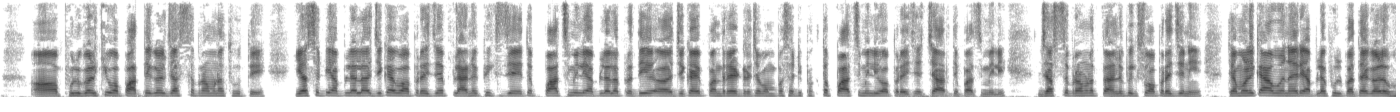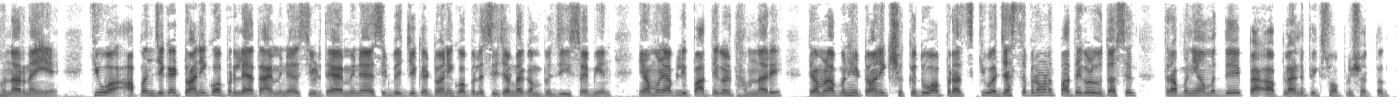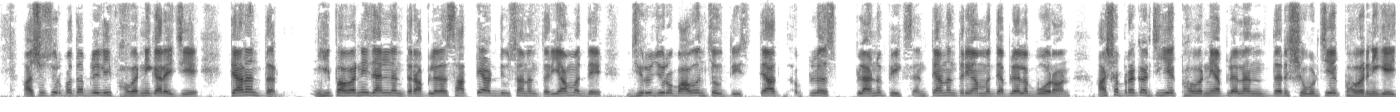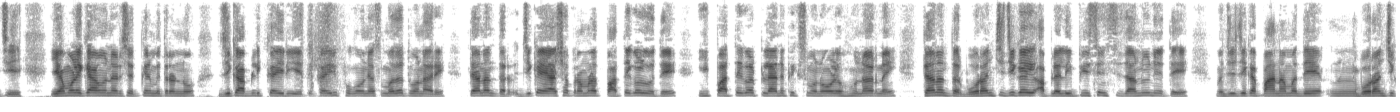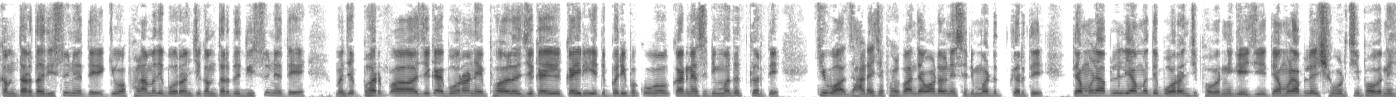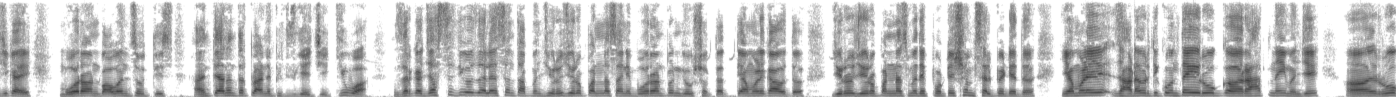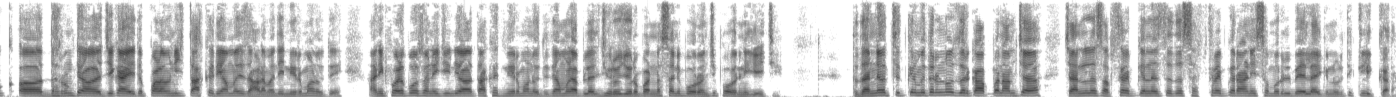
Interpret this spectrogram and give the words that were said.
फुलगळ किंवा पातेगळ जास्त प्रमाणात होते. यासाठी आपल्याला जे काय वापरायचं आहे प्लॅनोफिक्स जे आहे ते पाच मिली आपल्याला प्रति जे काय पंधरा लिटरच्या पंपासाठी फक्त पाच मिली वापरायचे चार ते पाच मिली. जास्त प्रमाणात प्लॅनोफिक्स वापरायचे नाही. त्यामुळे काय होणार आहे आपल्या फुलपात्यागळ होणार नाही आहे किंवा आपण जे काही टॉनिक वापरले आता अॅमिनो ॲसिड ते अॅमिनो ॲसिड बेस जे काही टॉनिक वापरले सिजंडा कंपनीची इसेबियन यामुळे आपली पातेगळ थांबणार आहे. त्यामुळे आपण हे टॉनिक शक्यतो वापराच. किंवा जास्त प्रमाणात पातेगळ होत असेल तर आपण यामध्ये प्लॅनोपिक्स वापरू शकतात. अशा स्वरूपात आपल्याला ही फवारणी करायची आहे. त्यानंतर ही फवारणी झाल्यानंतर आपल्याला सात ते आठ दिवसानंतर यामध्ये झिरो झिरो बावन्न चौतीस त्यात प्लस प्लॅनोफिक्स आणि त्यानंतर यामध्ये आपल्याला बोरॉन अशा प्रकारची एक फवारणी आपल्याला नंतर शेवटची एक फवारणी घ्यायची आहे. यामुळे काय होणार शेतकरी मित्रांनो? जी काय आपली कैरी आहे ते कैरी फुगवण्यास मदत होणार आहे. त्यानंतर जी काही अशा प्रमाणात पातेगळ होते ही पातेगळ प्लॅनोफिक्स म्हणून होणार नाही. त्यानंतर बोरांची जी काही आपल्याला इफिशियन्सी जाणून येते म्हणजे जे काही पानामध्ये बोरांची कमतरता दिसून येते किंवा फळामध्ये बोरांची कमतरता दिसून येते म्हणजे फर जे काही बोरान आहे फळ जे काही कैरी आहे ते परिपक्व करण्यासाठी मदत करते किंवा झाडाच्या फळपांद्या वाढवण्यासाठी मदत करते. त्यामुळे आपल्याला यामध्ये बोरांची फवारणी घ्यायची त्यामुळे आपल्याला शेवटची फवारणी जी काय बोरान बावन्न चौतीस आणि त्यानंतर प्लॅनोफिक्स घ्यायची. किंवा जर का जास्त दिवस झाले असेल तर आपण झिरो झिरो पन्नास आणि बोरान पण घेऊ शकतात. त्यामुळे काय होतं झिरो झिरो पन्नासमध्ये पोटॅशियम सल्फेट येतं. यामुळे झाडावरती कोणताही रोग राहत नाही. म्हणजे रोग धरून ठेवा जे काय आहे ते पळवण्याची ताकद यामध्ये झाडामध्ये निर्माण होते आणि फळ पोचवण्याची ताकद निर्माण होते. त्यामुळे आपल्याला झिरो झिरो पन्नास आणि बोरांची फवारणी घ्यायची. तर धन्यवाद शेतकरी मित्रांनो. जर का आपण आमच्या चॅनलला सबस्क्राईब केलं नसतं तर सबस्क्राईब करा आणि समोरील बेल आयकनवरती क्लिक करा.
